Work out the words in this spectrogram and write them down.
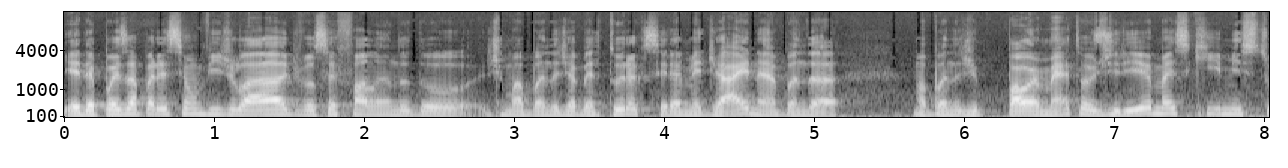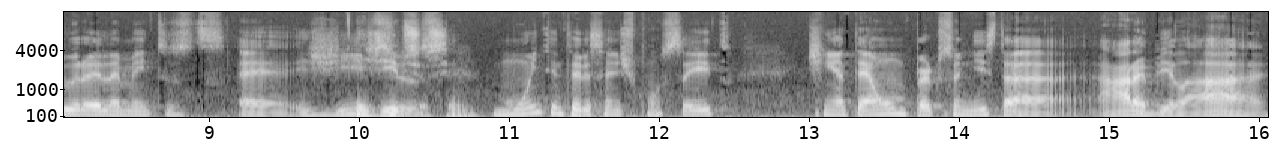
E aí depois apareceu um vídeo lá de você falando do, de uma banda de abertura que seria Medjai, né? A banda, uma banda de power metal, eu diria, mas que mistura elementos é, egípcios, Egípcio, sim. muito interessante o conceito. Tinha até um percussionista árabe lá.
